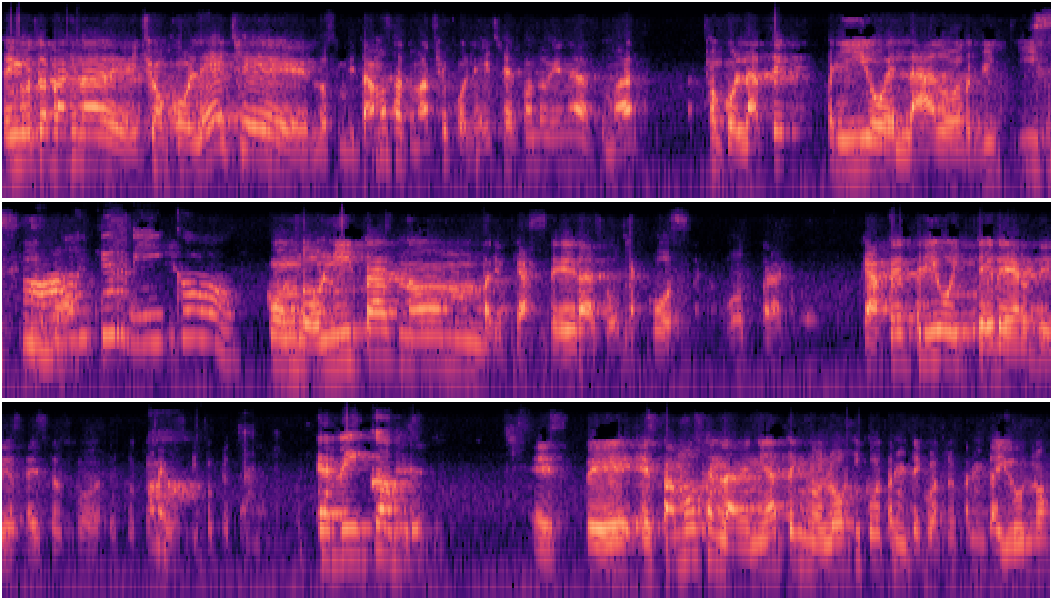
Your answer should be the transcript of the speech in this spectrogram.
Tengo otra página de Chocoleche. Los invitamos a tomar chocoleche. cuando viene a tomar chocolate frío, helado, riquísimo. ¡Ay, qué rico! Con donitas, no, hombre, caseras, otra cosa, otra cosa café frío y té verde. O sea, eso, es otro negocio que tenemos. Qué rico. Este, estamos en la Avenida Tecnológico 3431,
